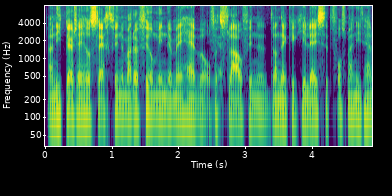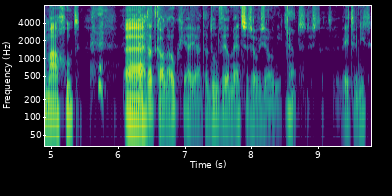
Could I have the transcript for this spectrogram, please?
nou, niet per se heel slecht vinden, maar er veel minder mee hebben of het flauw vinden. Dan denk ik, je leest het volgens mij niet helemaal goed. Eh, Ja, dat kan ook. Ja, ja, dat doen veel mensen sowieso niet. goed. Dus dat eh, weten we niet.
